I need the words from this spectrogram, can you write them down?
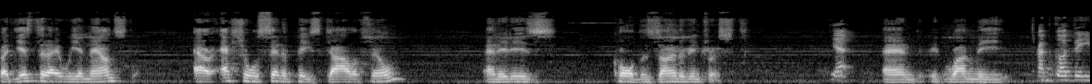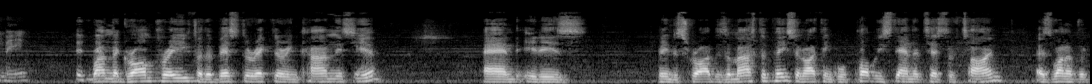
But yesterday we announced our actual centerpiece gala film, and it is called The Zone of Interest. Yeah. And it won the I've got the email. won the Grand Prix for the best director in Cannes this year, and it is been described as a masterpiece, and I think will probably stand the test of time as one of the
